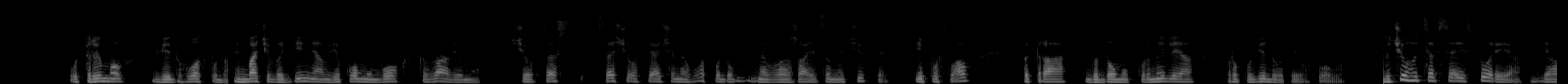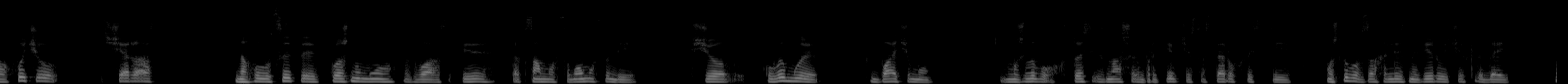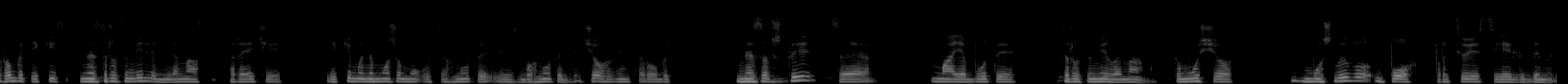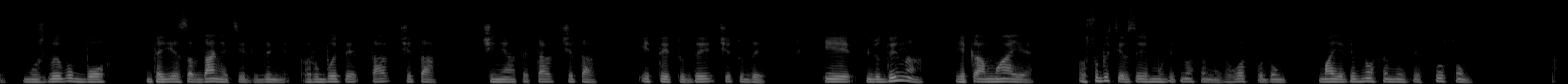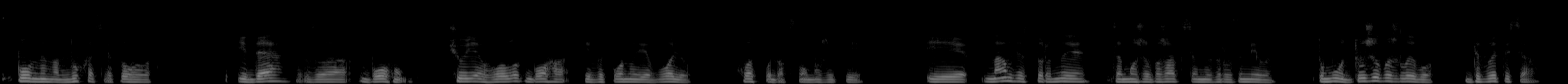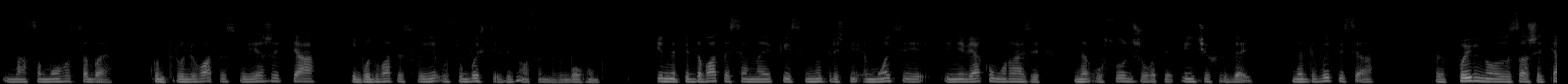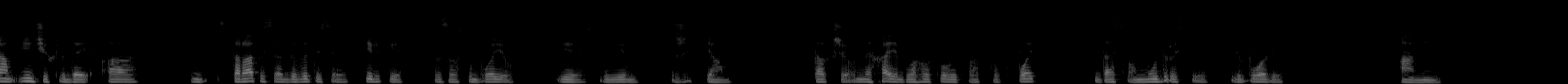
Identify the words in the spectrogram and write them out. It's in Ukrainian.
отримав від Господа. Він бачив видіння, в якому Бог сказав йому, що все, все що освячене Господом, не вважає за нечисте, і послав Петра додому Корнилія проповідувати його слово. До чого ця вся історія? Я хочу ще раз наголосити кожному з вас і так само самому собі, що коли ми бачимо, можливо, хтось із наших братів чи сестер у Христі, можливо, взагалі з невіруючих людей, робить якісь незрозумілі для нас речі, які ми не можемо осягнути і збагнути, для чого він це робить. Не завжди це має бути зрозуміле нам, тому що можливо, Бог працює з цією людиною. Можливо, Бог дає завдання цій людині робити так чи так, вчиняти так чи так, іти туди чи туди. І людина, яка має особисті взаємовідносини з Господом, має відносини з Ісусом, сповнена Духа Святого, іде за Богом, чує голос Бога і виконує волю Господа в своєму житті. І нам зі сторони це може вважатися незрозумілим. Тому дуже важливо дивитися на самого себе, контролювати своє життя і будувати свої особисті відносини з Богом, і не піддаватися на якісь внутрішні емоції, і ні в якому разі не осуджувати інших людей, не дивитися е, пильно за життям інших людей, а старатися дивитися тільки за собою і своїм життям. Так що нехай благословить вас Господь, дасть вам мудрості, любові. Амінь.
